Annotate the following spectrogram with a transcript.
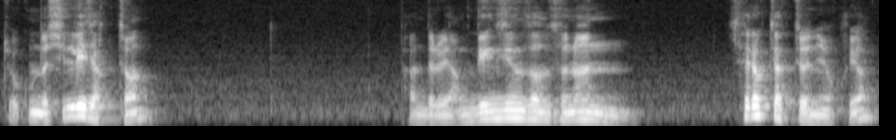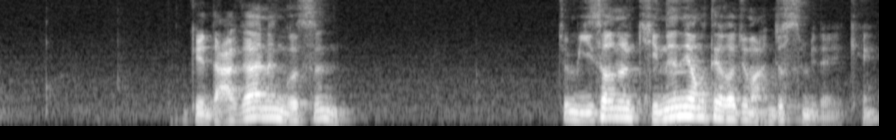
조금 더 실리 작전. 반대로 양딩신 선수는 세력 작전이었고요. 이렇게 나가는 것은 좀 이선을 기는 형태가 좀 안 좋습니다. 이렇게.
